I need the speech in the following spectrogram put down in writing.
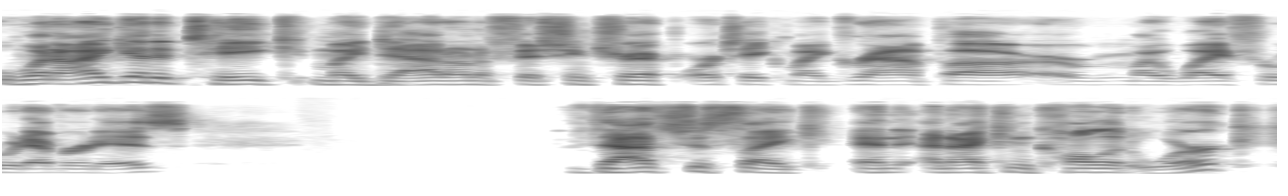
when I get to take my dad on a fishing trip or take my grandpa or my wife or whatever it is, that's just like, and and I can call it work.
